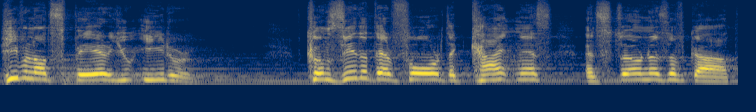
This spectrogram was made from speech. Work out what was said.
He will not spare you either. Consider therefore the kindness and sternness of God,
